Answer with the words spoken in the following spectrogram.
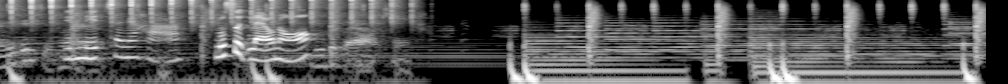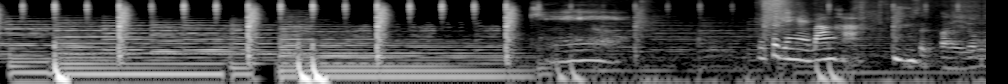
งๆนิดๆอยู่ข้างในนิดๆใช่ไหมคะ รู้สึกแล้วเนาะ รู้สึกแล้ว โอเค รู้สึกยังไงบ้างคะรู้สึกตอนนี้โล่ง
